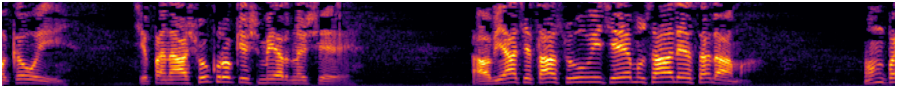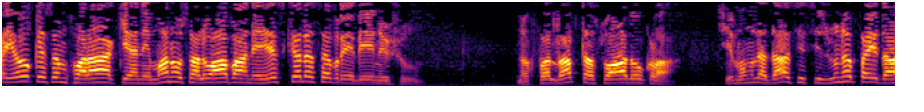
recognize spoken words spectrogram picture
مکوي چې په ناشکرو کې شمیر نشه او بیا چې تاسو وی چې موسی علیه السلام مونږ په یو قسم خوراک یعنی منو سلوا باندې هیڅ کله صبر دی نشو نو خپل رب ته سوال وکړه چې مونږ له داسې سيزونه پیدا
